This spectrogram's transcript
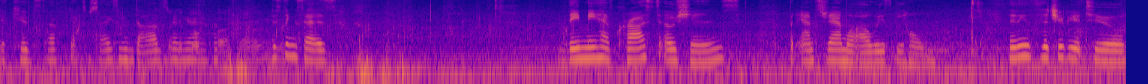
Like kid stuff, exercising, dogs like running dog around. park now, isn't This thing says they may have crossed oceans, but Amsterdam will always be home. I think this is a tribute to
